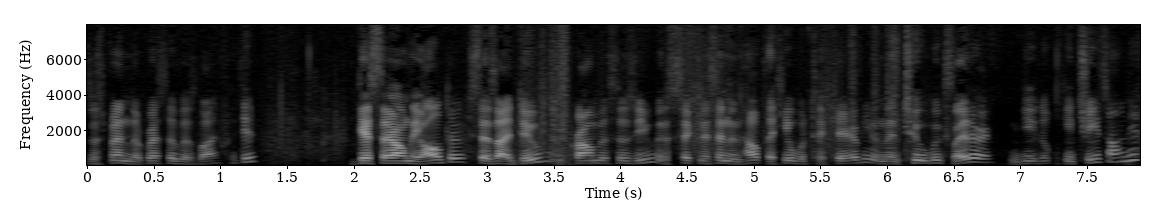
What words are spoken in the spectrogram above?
to spend the rest of his life with you gets there on the altar, says I do, and promises you in sickness and in health that he will take care of you, and then two weeks later, you know, he cheats on you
